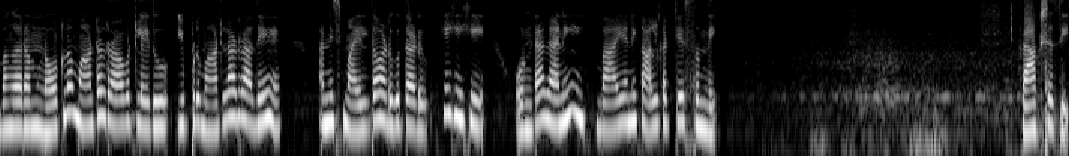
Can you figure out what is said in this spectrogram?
బంగారం నోట్లో మాటలు రావట్లేదు. ఇప్పుడు మాట్లాడరాదే. అని స్మైల్తో అడుగుతాడు. హిహిహి. ఉంటా గాని బాయ్ అని కాల్ కట్ చేస్తుంది. రాక్షసి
